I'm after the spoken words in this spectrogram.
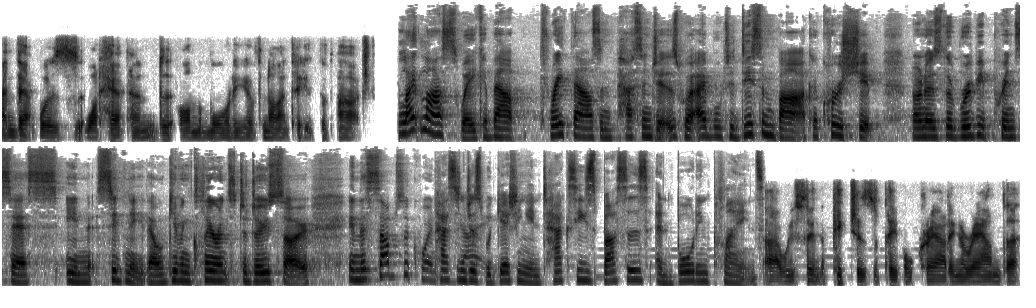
And that was what happened on the morning of the 19th of March. Late last week, about 3,000 passengers were able to disembark a cruise ship known as the Ruby Princess in Sydney. They were given clearance to do so. In the subsequent passengers were getting in taxis, buses, and boarding planes. Uh, we've seen the pictures of people crowding around the,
